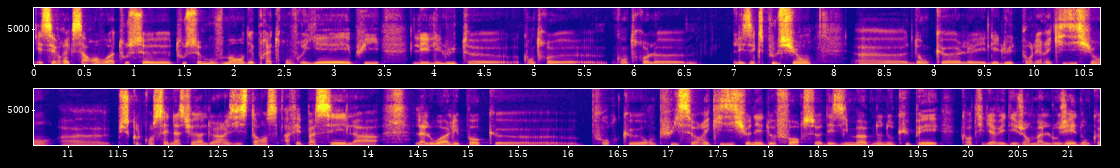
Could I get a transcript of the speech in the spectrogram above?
et c'est vrai que ça renvoie à tout ce, mouvement des prêtres ouvriers et puis les, luttes euh, contre, contre le les expulsions, euh, donc euh, les, luttes pour les réquisitions, euh, puisque le Conseil national de la résistance a fait passer la, loi à l'époque pour qu'on puisse réquisitionner de force des immeubles non occupés quand il y avait des gens mal logés. Donc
